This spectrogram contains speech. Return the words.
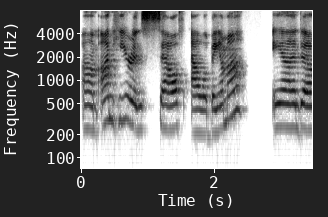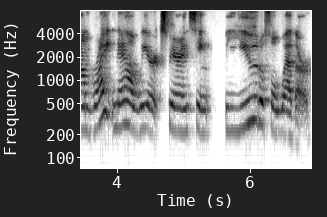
Um, I'm here in South Alabama, and um, right now we are experiencing beautiful weather.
